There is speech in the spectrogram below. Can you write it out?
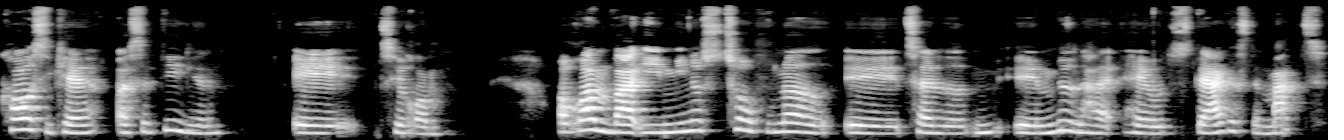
Korsika og Sardinien øh, til Rom. Og Rom var i minus 200-tallet øh, øh, Middelhavets stærkeste magt.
